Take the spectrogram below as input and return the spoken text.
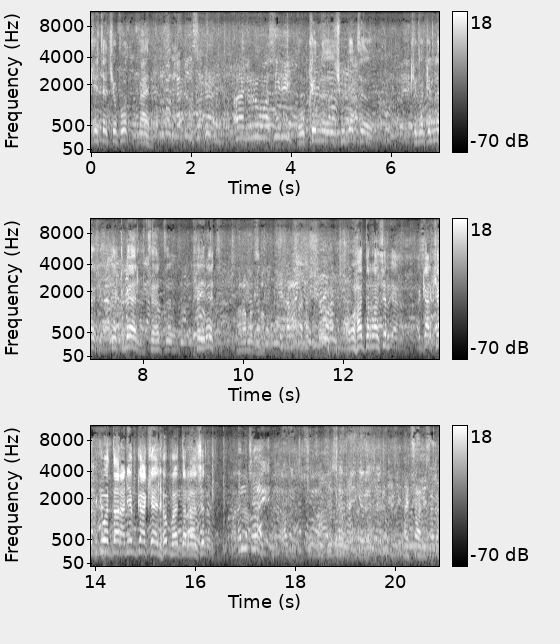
كي تشوفوا معنا. وكان شوية كما قلنا إقبال في هاد الخيرات. وهذا الراجل قال كم يودر عليهم كاع كالهم هذا الراجل هاي صافي صافي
